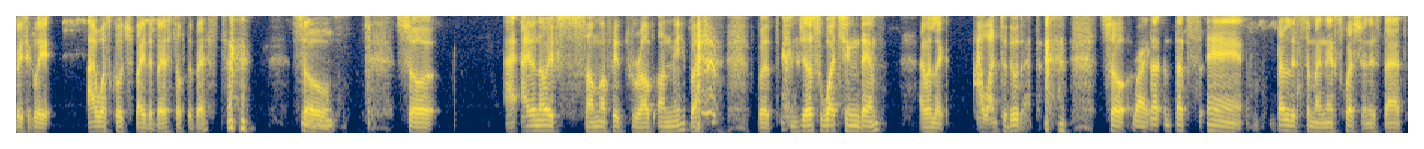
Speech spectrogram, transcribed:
Basically, I was coached by the best of the best. so, mm. so I, I don't know if some of it rubbed on me, but but just watching them, I was like, I want to do that. so right. that, that's uh, that leads to my next question: is that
